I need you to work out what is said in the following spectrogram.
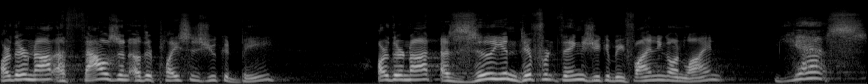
Are there not a thousand other places you could be? Are there not a zillion different things you could be finding online? Yes.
